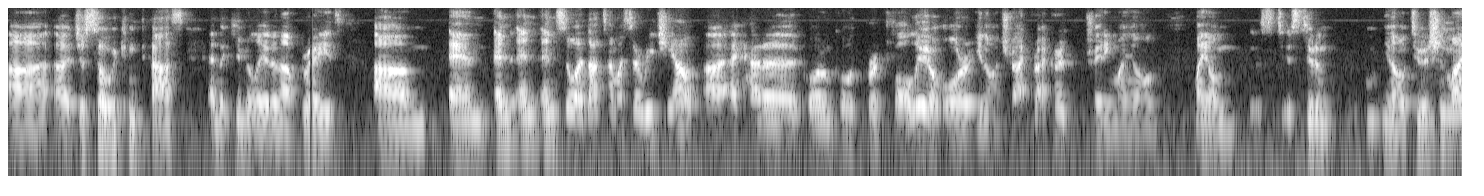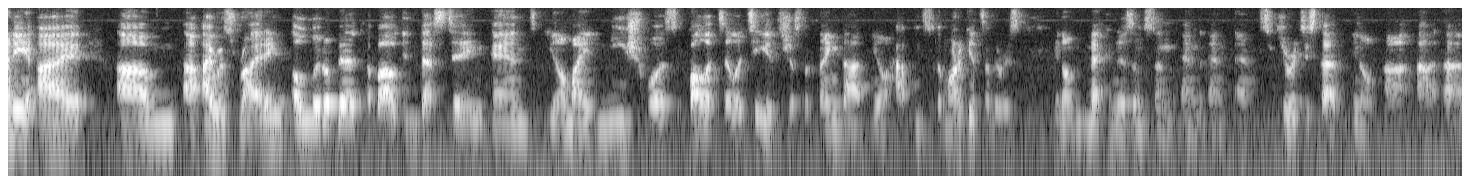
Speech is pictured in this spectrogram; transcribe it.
uh, uh, just so we can pass and accumulate enough grades. Um, and, and, and, and so at that time I started reaching out. Uh, I had a quote unquote portfolio or, you know, a track record trading my own, my own st- student, you know, tuition money. I, um, uh, I was writing a little bit about investing, and you know my niche was volatility. It's just a thing that you know happens to the markets, and there is you know mechanisms and and and, and securities that you know uh, uh, uh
